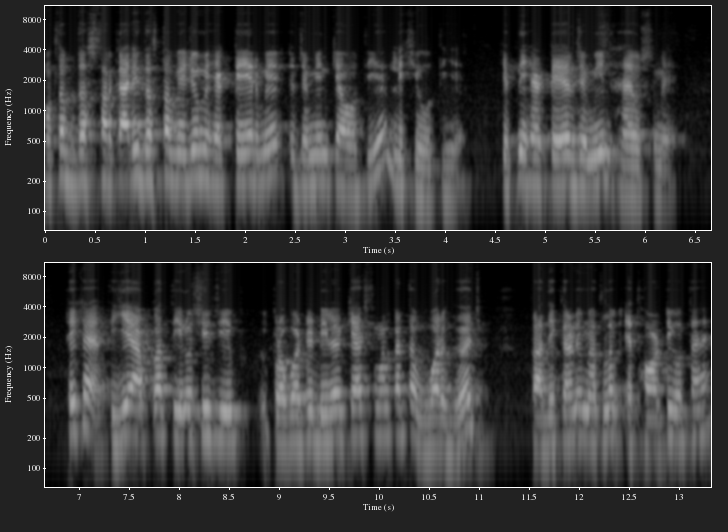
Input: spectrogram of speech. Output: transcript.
मतलब दस सरकारी दस्तावेजों में हेक्टेयर में ज़मीन क्या होती है? लिखी होती है। कितनी हेक्टेयर ज़मीन है उसमें? ठीक है? तो ये आपका तीनों चीज़ ये प्रॉपर्टी डीलर क्या इस्तेमाल करता है? वर्ग गज प्राधिकरण मतलब अथॉरिटी होता है।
